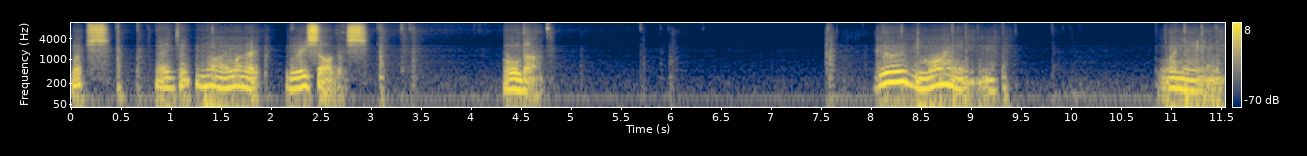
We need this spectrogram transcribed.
Whoops I don't know I want to erase all this. Hold on good morning. Morning.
